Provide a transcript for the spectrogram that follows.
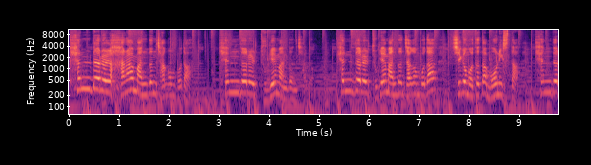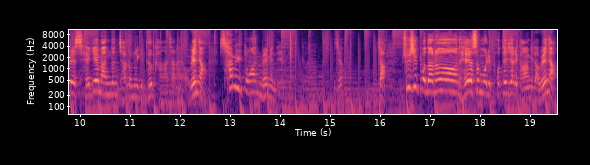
캔들을 하나 만든 자금보다 캔들을 두 개 만든 자금 캔들을 두 개 만든 자금보다 지금 어떻다 모닝스타 캔들을 세개 만든 자금력이 더 강하잖아요. 왜냐? 3일 동안 매매 내역이니까. 그죠? 자 주식보다는 해외선물이 포텐셜이 강합니다. 왜냐?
